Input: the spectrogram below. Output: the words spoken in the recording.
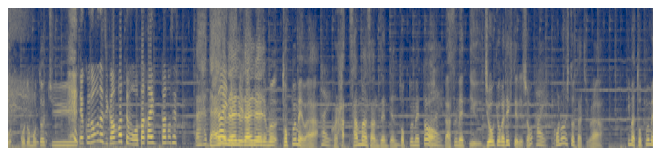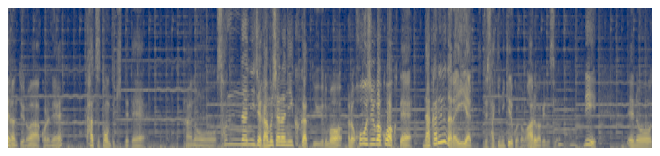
子供たち。いや子供たち頑張ってもお高い可能性あー大丈夫大丈夫大丈夫大丈夫。トップ目は、はい。これは3万3000点トップ目と、はい。ラス目っていう状況ができてるでしょ？はい。この人たちは今トップ目なんていうのはこれね初トンって切っててあのーそんなにじゃあがむしゃらに行くかっていうよりもあの宝珠が怖くて泣かれるならいいやって先に切ることもあるわけですよ。で、あの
